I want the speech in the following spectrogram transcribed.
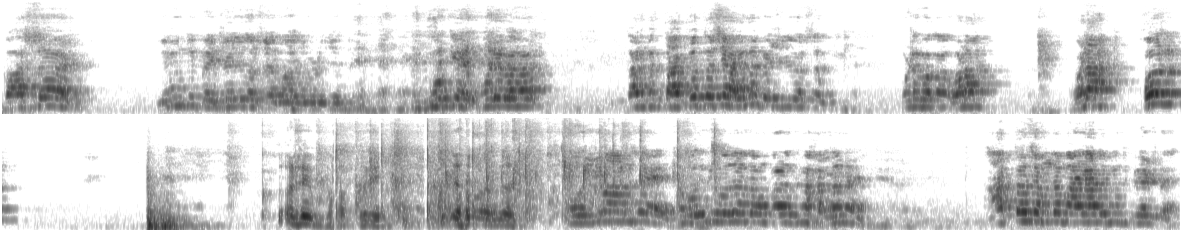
बासष्ट. मी म्हणतो बेचाळीस वर्ष आहे माझ्या जोडीचे ओके पुढे बघा. कारण का ताकद तशी आहे ना बेचाळीस वर्षाची. पुढे बघा वडा वडा फोल अरे बापरे. जबरदस्त. फौजी माणूस आहे. चौदा हल्ला नाही. आता समजा माझ्या हातामध्ये बेल्ट आहे.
